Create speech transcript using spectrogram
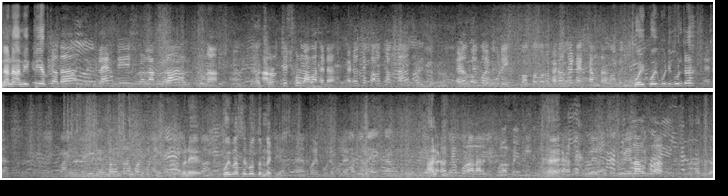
না না আমি একটু ইয়ে- আর হচ্ছে সুরমা মাছ এটা। এটা হচ্ছে কালো চান্দা। এটা হচ্ছে কই এটা হচ্ছে টেক চান্দা কই কই পুটি কোনটা? মানে কই মাছের মতন নাকি? হ্যাঁ। আর কি? হ্যাঁ। আচ্ছা।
